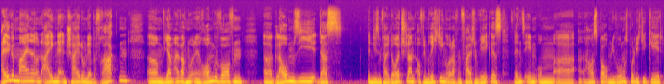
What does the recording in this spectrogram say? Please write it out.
allgemeine und eigene Entscheidung der Befragten. Ähm, wir haben einfach nur in den Raum geworfen, äh, glauben Sie, dass in diesem Fall Deutschland auf dem richtigen oder auf dem falschen Weg ist, wenn es eben um äh, Hausbau, um die Wohnungspolitik geht.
